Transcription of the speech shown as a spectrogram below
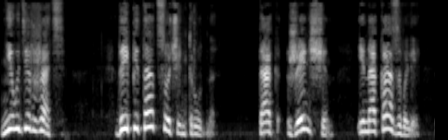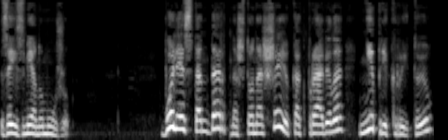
не удержать, да и питаться очень трудно. Так женщин и наказывали за измену мужу. Более стандартно, что на шею, как правило, неприкрытую,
